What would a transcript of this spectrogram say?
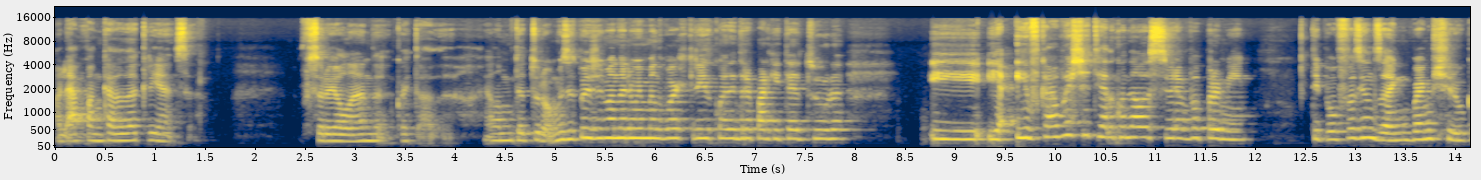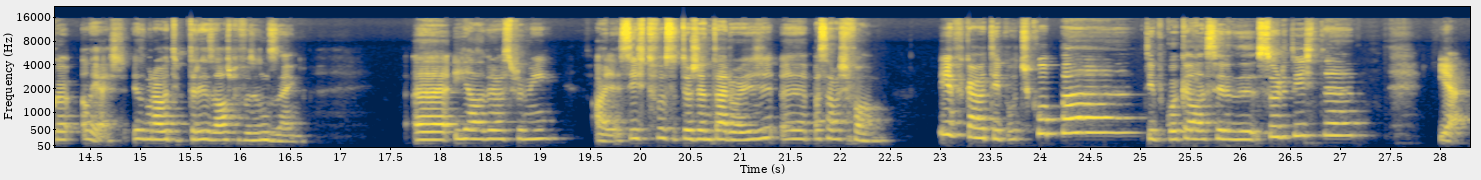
Olha a pancada da criança. A professora Yolanda, coitada, ela me aturou. Mas depois mandei-lhe um e-mail bem querido quando entrei para a arquitetura e, e, eu ficava bem chateada quando ela se virava para mim. Tipo, eu fazia um desenho bem mexeruca. Aliás, eu demorava tipo 3 aulas para fazer um desenho. Uh, e ela virava-se para mim: Olha, se isto fosse o teu jantar hoje, uh, passavas fome. E eu ficava tipo: Desculpa, tipo com aquela cena de sou artista. Yeah.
